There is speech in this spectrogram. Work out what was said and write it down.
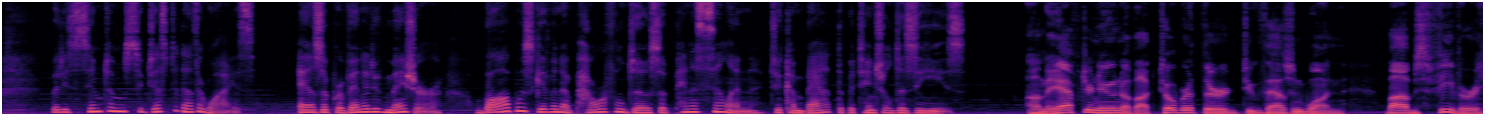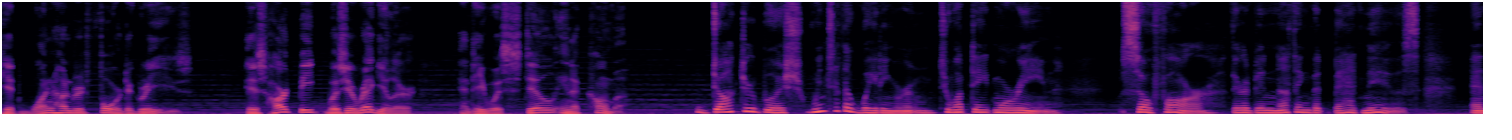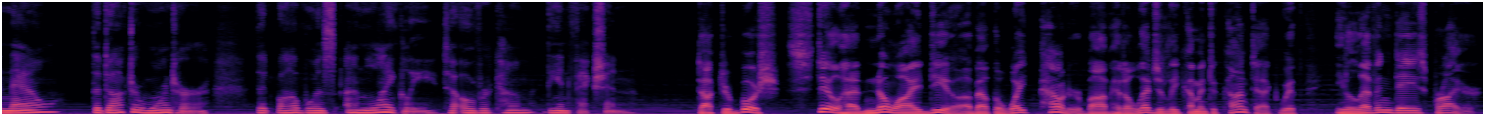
but his symptoms suggested otherwise. As a preventative measure, Bob was given a powerful dose of penicillin to combat the potential disease. On the afternoon of October 3, 2001, Bob's fever hit 104 degrees. His heartbeat was irregular, and he was still in a coma. Dr. Bush went to the waiting room to update Maureen. So far, there had been nothing but bad news, and now the doctor warned her that Bob was unlikely to overcome the infection. Dr. Bush still had no idea about the white powder Bob had allegedly come into contact with 11 days prior.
